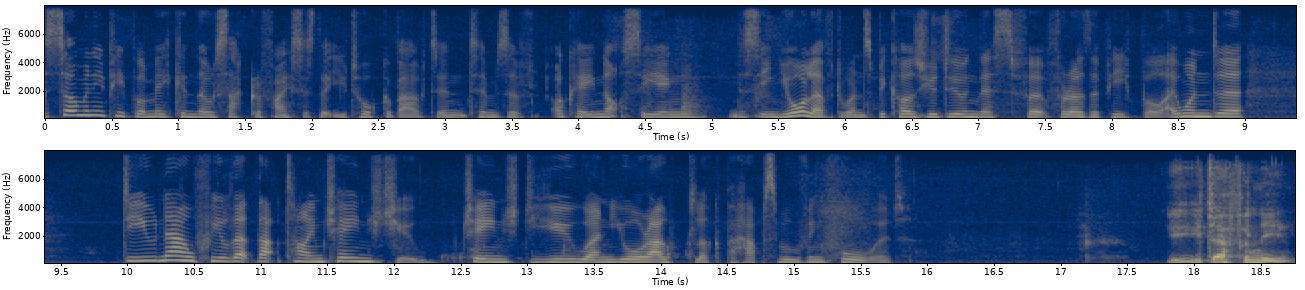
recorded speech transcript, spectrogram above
so many people making those sacrifices that you talk about in terms of okay, not seeing seeing your loved ones because you're doing this for, for other people. I wonder, do you now feel that that time changed you, changed you and your outlook, perhaps moving forward? You, you definitely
